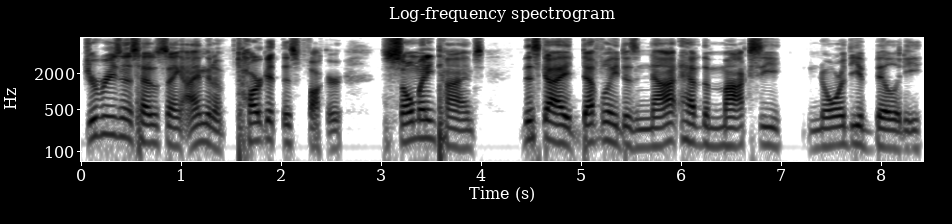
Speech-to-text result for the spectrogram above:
Drew Brees in his head was saying, I'm going to target this fucker so many times. This guy definitely does not have the moxie nor the ability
